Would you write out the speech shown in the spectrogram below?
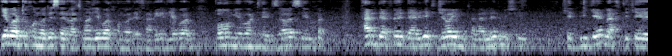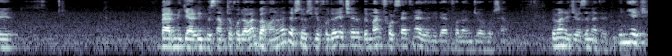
یه بار تو خانواده ثروتمند یه بار خانواده فقیر یه بار قوم یه بار تگزاس یه بار هر دفعه در یک جایی متولد میشی که دیگه وقتی که برمیگردید به سمت خداوند بهانه نداشته باشی که خدایا چرا به من فرصت ندادی در فلان جا باشم. به من اجازه ندادی. این یک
